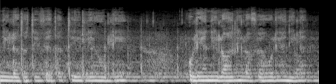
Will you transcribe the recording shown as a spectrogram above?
אני לא דתי ודתי לי הוא לי, הוא לי אני לא אני לא והוא לי אני לא.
